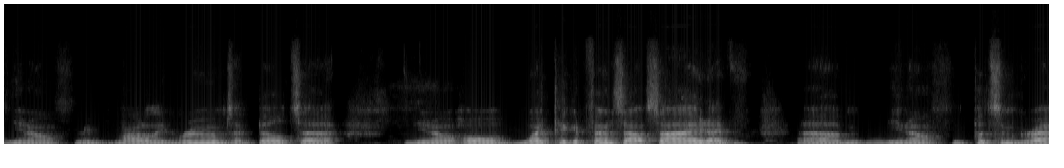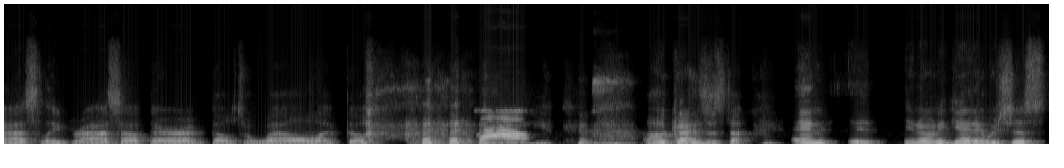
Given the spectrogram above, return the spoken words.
you know remodeling rooms. I've built a you know whole white picket fence outside. I've um, you know put some grass laid grass out there. I've built a well. I've built wow. all kinds of stuff. And it you know and again it was just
